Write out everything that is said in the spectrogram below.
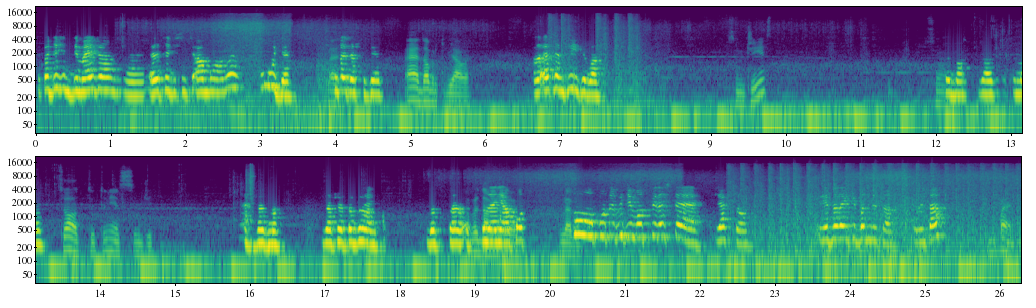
Tylko 10 damage'a, e, LC 10 ammo, ale to pójdzie. Tutaj też tu jest. E, dobra, tu białe. Ale SMG chyba, SMG jest? Co? chyba. Zaraz zobaczymy. Co ty? To nie jest SMG. Ech, wezmę. Zawsze to broń. Do Dobra, strzelenia. dobra. Pot... W lewo. O, potem będziemy otwierać te. Jak to? Jednoręki bandyta. Pamiętasz? Nie pamiętam.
